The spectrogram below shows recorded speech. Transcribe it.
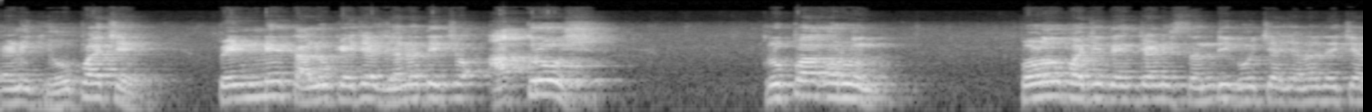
तांणी घेवपाचे पेडणे तालुक्याच्या जनतेचो आक्रोश कृपा करून पळोवपाची तेंच्यांनी संदी गोंयच्या जनतेचेर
